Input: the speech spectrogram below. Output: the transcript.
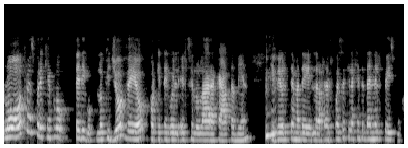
lo otro es, por ejemplo, te digo, lo que yo veo, porque tengo el, el celular acá también, y veo el tema de la respuesta que la gente da en el Facebook.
